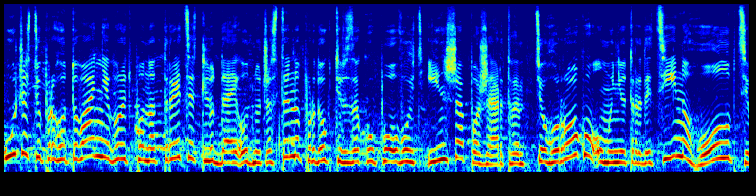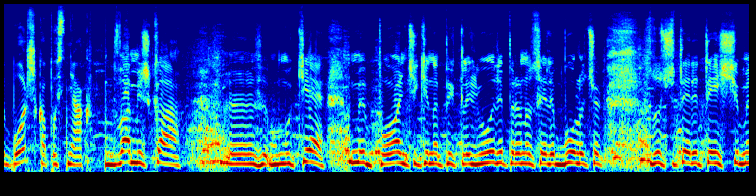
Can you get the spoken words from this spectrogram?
Участь у приготуванні беруть понад 30 людей. Одну частину продуктів закуповують, інша пожертви. Цього року у меню традиційно голубці, борщ, капусняк. Два мішка е, муки. Ми пончики напекли, люди приносили булочок. За 4 тисячі ми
